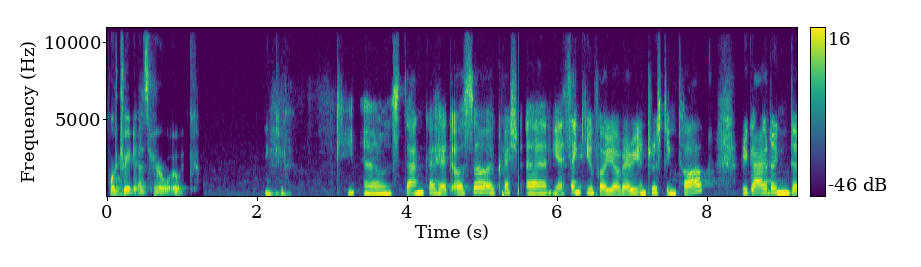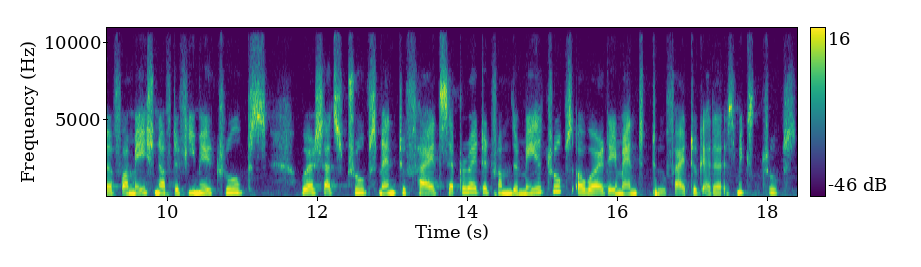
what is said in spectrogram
portrayed as heroic. Thank you. Um, Stanka had also a question. Uh, yeah, thank you for your very interesting talk regarding the formation of the female troops. Were such troops meant to fight separated from the male troops, or were they meant to fight together as mixed troops?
